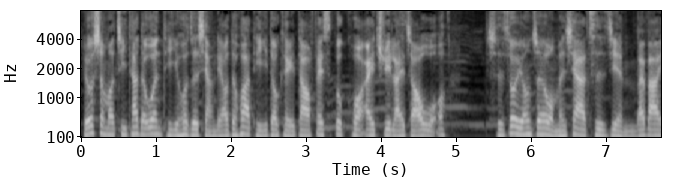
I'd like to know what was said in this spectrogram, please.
有什么其他的问题或者想聊的话题，都可以到 Facebook 或 IG 来找我。始作俑者，我们下次见，拜拜。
